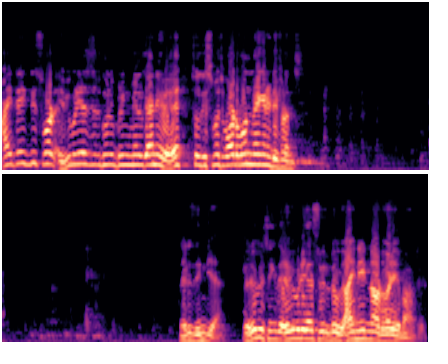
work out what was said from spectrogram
I take this water, everybody else is going to bring milk anyway, so this much water won't make any difference. That is India. Everything that everybody else will do, I need not worry about it.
